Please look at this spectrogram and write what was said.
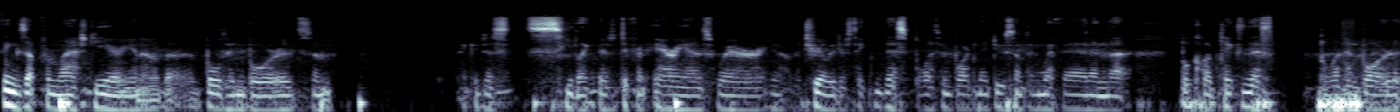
things up from last year, you know, the bulletin boards, and I could just see like there's different areas where, you know, the cheerleaders take this bulletin board and they do something with it, and the book club takes this bulletin board.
